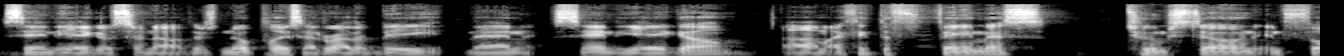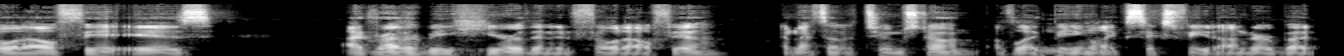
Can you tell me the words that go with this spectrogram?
San Diego. So, no, there's no place I'd rather be than San Diego. Um, I think the famous tombstone in Philadelphia is I'd rather be here than in Philadelphia. And that's on a tombstone of like being mm-hmm. like six feet under. But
